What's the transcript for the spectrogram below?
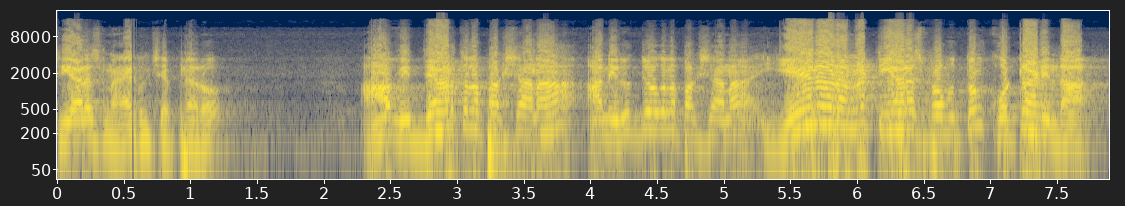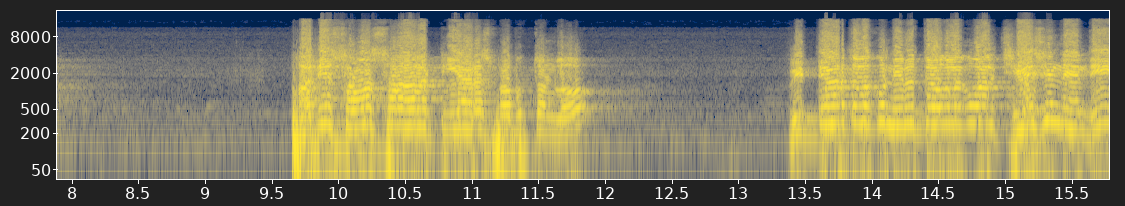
టీఆర్ఎస్ నాయకులు చెప్పినారో. ఆ విద్యార్థుల పక్షాన ఆ నిరుద్యోగుల పక్షాన ఏనాడన్నా టీఆర్ఎస్ ప్రభుత్వం కొట్లాడిందా? పది సంవత్సరాల టీఆర్ఎస్ ప్రభుత్వంలో విద్యార్థులకు నిరుద్యోగులకు వాళ్ళు చేసింది ఏంది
